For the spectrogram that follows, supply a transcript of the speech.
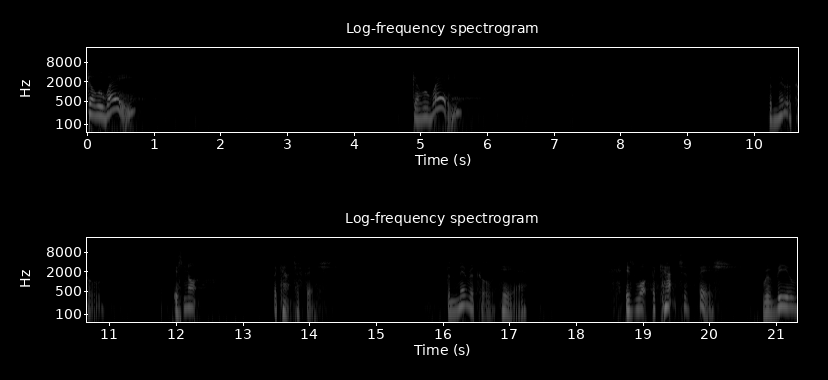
Go away. Go away The miracle is not the catch of fish. The miracle here is what the catch of fish reveals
